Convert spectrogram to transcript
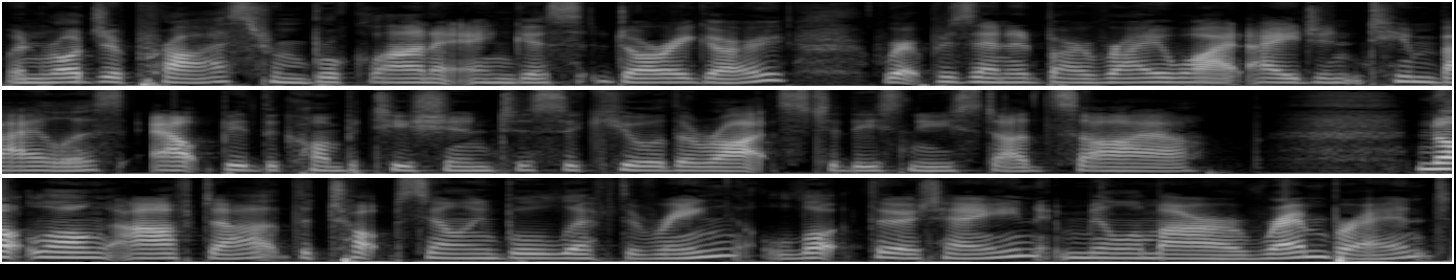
when Roger Price from Brooklana Angus Dorrigo, represented by Ray White agent Tim Bayliss, outbid the competition to secure the rights to this new stud sire. Not long after the top selling bull left the ring, Lot 13, Millah Murrah Rembrandt,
